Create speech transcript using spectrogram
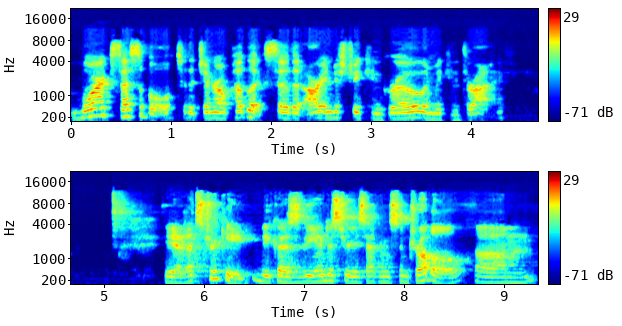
more accessible to the general public so that our industry can grow and we can thrive. Yeah, that's tricky because the industry is having some trouble. Um,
